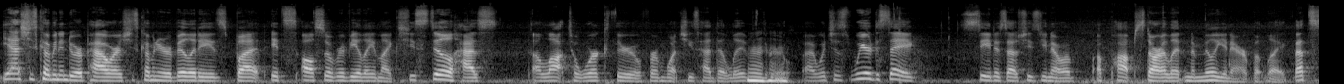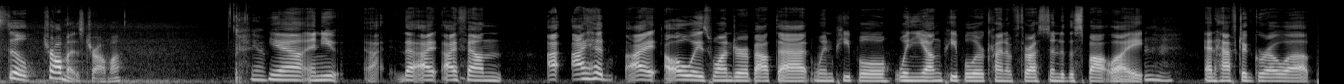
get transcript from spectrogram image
Yeah, she's coming into her power. She's coming to her abilities, but it's also revealing like she still has a lot to work through from what she's had to live through, uh, which is weird to say, seeing as how she's you know a, a pop starlet and a millionaire. But like that's still trauma is trauma. Yeah. Yeah, and you I- that I I found I, I had I always wonder about that when people when young people are kind of thrust into the spotlight mm-hmm. and have to grow up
